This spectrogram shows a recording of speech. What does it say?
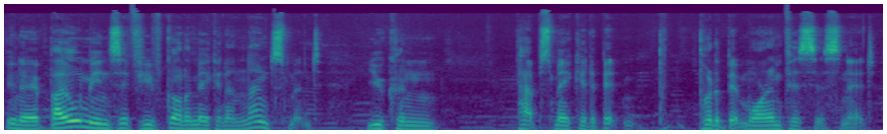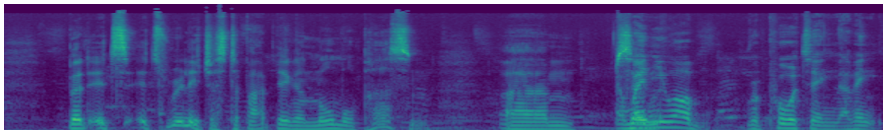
You know, by all means, if you've got to make an announcement, you can perhaps make it a bit, put a bit more emphasis in it. But it's it's really just about being a normal person. Um, And so- when you are reporting, I think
